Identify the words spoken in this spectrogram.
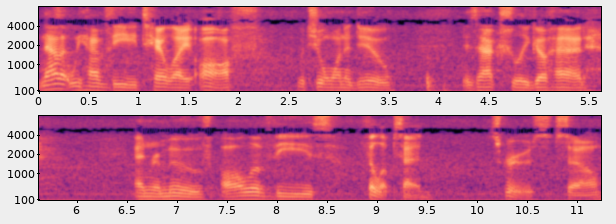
now that we have the tail light off, what you'll want to do is actually go ahead and remove all of these Phillips head screws. So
